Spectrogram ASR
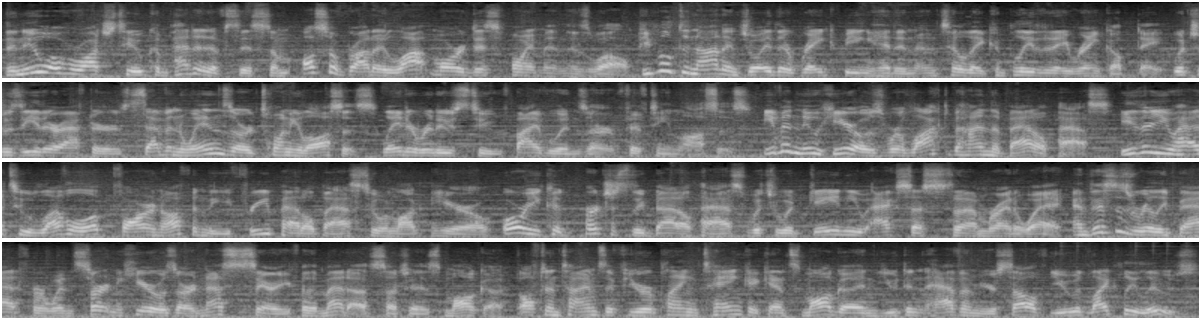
The new Overwatch 2 competitive system also brought a lot more disappointment as well. People did not enjoy their rank being hidden until they completed a rank update, which was either after 7 wins or 20 losses, later reduced to 5 wins or 15 losses. Even new heroes were locked behind the battle pass. Either you had to level up far enough in the free battle pass to unlock the hero, or you could purchase the battle pass which would gain you access to them right away. And this is really bad for when certain heroes are necessary for the meta, such as Mauga. Oftentimes if you were playing tank against Mauga and you didn't have him yourself, you would likely lose.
